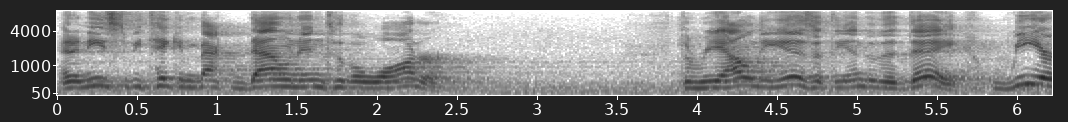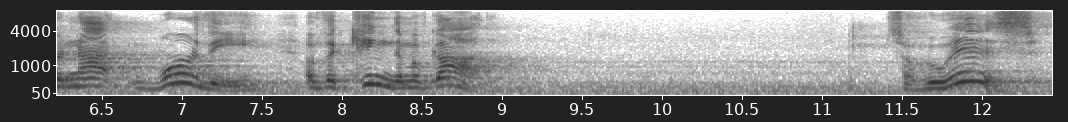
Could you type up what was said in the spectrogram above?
And it needs to be taken back down into the water. The reality is, at the end of the day, we are not worthy of the kingdom of God. So, who is?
